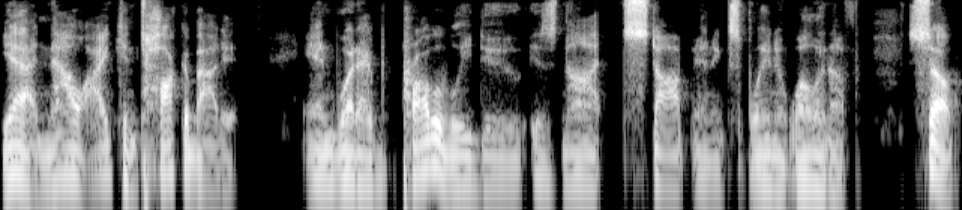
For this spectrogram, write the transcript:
Yeah, now I can talk about it. And what I probably do is not stop and explain it well enough. So,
